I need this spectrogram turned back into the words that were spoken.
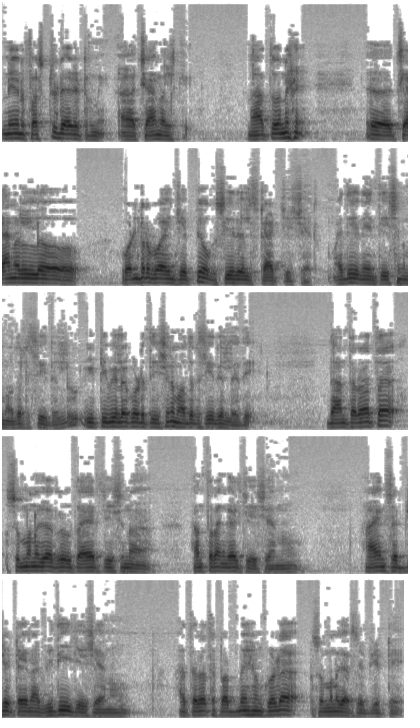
నేను ఫస్ట్ డైరెక్టర్ని ఆ ఛానల్కి నాతోనే ఛానల్లో వండర్ బాయ్ అని చెప్పి ఒక సీరియల్ స్టార్ట్ చేశారు. అది నేను తీసిన మొదటి సీరియల్ ఈటీవీలో కూడా తీసిన మొదటి సీరియల్ అది. దాని తర్వాత సుమన్ గారు తయారు చేసిన అంతరంగాలు చేశాను. ఆయన సబ్జెక్ట్ అయిన విధి చేశాను. ఆ తర్వాత పద్మేహం కూడా సుమన్ గారి సబ్జెక్టే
